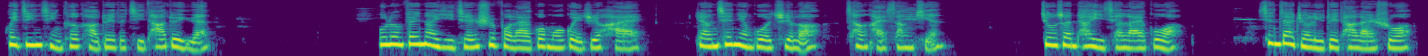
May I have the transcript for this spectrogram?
会惊醒科考队的其他队员。无论菲娜以前是否来过魔鬼之海，两千年过去了，沧海桑田。就算她以前来过，现在这里对她来说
